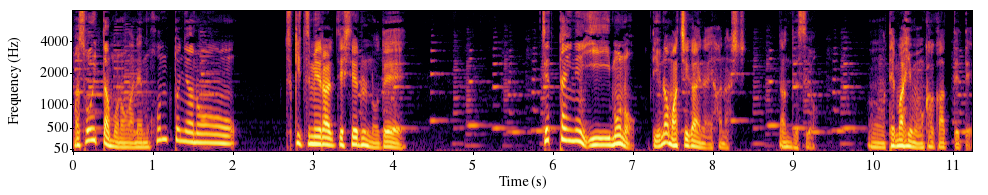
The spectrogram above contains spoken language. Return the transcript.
まあ、そういったものがね、もう本当にあの突き詰められてしてるので、絶対ね、いいものっていうのは間違いない話なんですよ。うん、手間暇もかかってて。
